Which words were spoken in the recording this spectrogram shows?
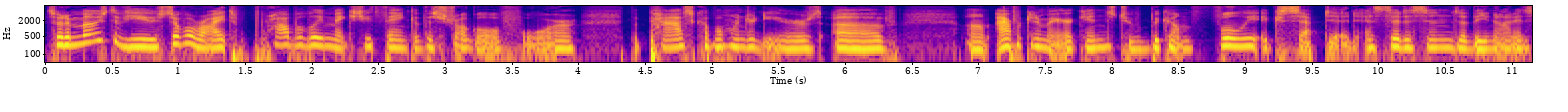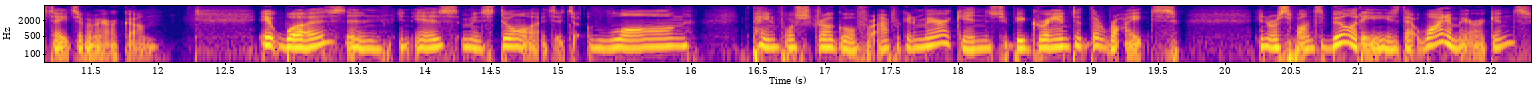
so to most of you, civil rights probably makes you think of the struggle for the past couple hundred years of um, African Americans to become fully accepted as citizens of the United States of America. It was and, and is, I mean, still, it's, it's a long, painful struggle for African Americans to be granted the rights and responsibilities that white Americans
